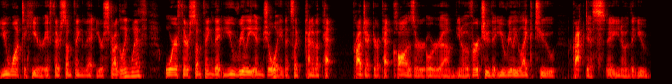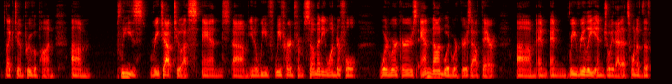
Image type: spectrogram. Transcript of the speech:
you want to hear if there's something that you're struggling with or if there's something that you really enjoy that's like kind of a pet project or a pet cause or or um, you know a virtue that you really like to practice uh, you know that you like to improve upon. Um, please reach out to us and um, you know we've we've heard from so many wonderful woodworkers and non-woodworkers out there um, and and we really enjoy that. That's one of the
